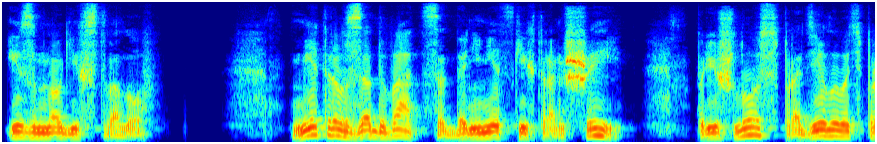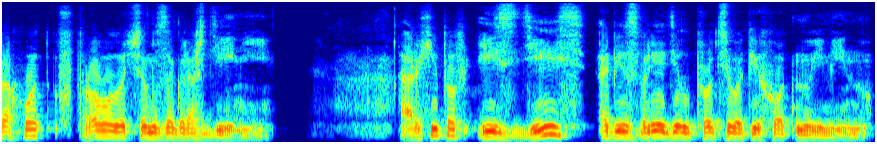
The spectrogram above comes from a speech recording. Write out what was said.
из многих стволов. Метров за двадцать до немецких траншей пришлось проделывать проход в проволочном заграждении. Архипов и здесь обезвредил противопехотную мину.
